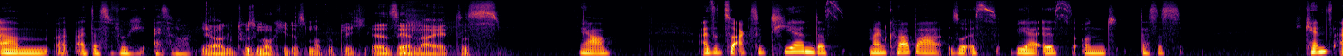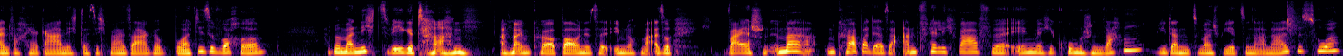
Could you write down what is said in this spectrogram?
Ähm, weil das ist wirklich, also Ja, du tust mir auch jedes Mal wirklich äh, sehr leid. Das, ja. Also zu akzeptieren, dass mein Körper so ist, wie er ist und das ist, ich kenne es einfach ja gar nicht, dass ich mal sage, boah, diese Woche hat mir mal nichts wehgetan an meinem Körper und jetzt halt eben nochmal, also ich war ja schon immer ein Körper, der sehr anfällig war für irgendwelche komischen Sachen, wie dann zum Beispiel jetzt so eine Analfissur.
